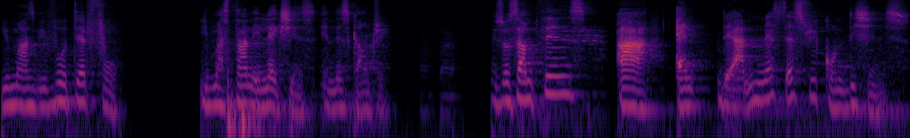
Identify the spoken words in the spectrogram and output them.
you must be voted for. You must stand elections in this country. So some things are, and they are necessary conditions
